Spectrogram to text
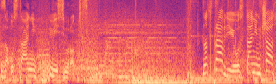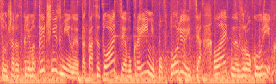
за останні 8 років. Насправді, останнім часом через кліматичні зміни така ситуація в Україні повторюється ледь не з року в рік.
